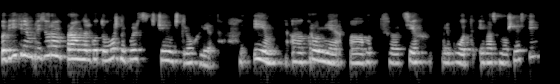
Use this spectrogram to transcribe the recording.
Победителям, призерам правом на льготу можно пользоваться в течение четырех лет. И а, кроме а, вот тех льгот и возможностей,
